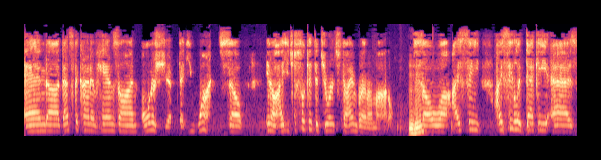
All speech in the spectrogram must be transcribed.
And uh, that's the kind of hands-on ownership that you want. So, you know, I, you just look at the George Steinbrenner model. Mm-hmm. So uh, I see I see Ledecky as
